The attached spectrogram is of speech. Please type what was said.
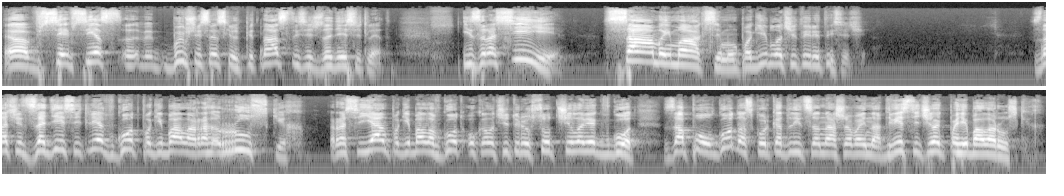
Э, все, все э, бывшие Советские Союз. 15 тысяч за 10 лет. Из России самый максимум погибло 4 тысячи. Значит, за 10 лет в год погибало русских, россиян погибало в год около 400 человек в год. За полгода, сколько длится наша война, 200 человек погибало русских.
